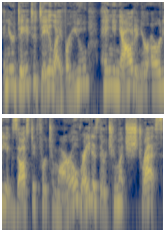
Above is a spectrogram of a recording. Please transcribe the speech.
In your day to day life? Are you hanging out and you're already exhausted for tomorrow, right? Is there too much stress?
